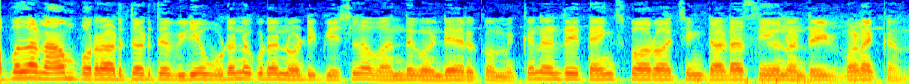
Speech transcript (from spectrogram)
அப்போ தான் நாம் போடுற அடுத்தடுத்த வீடியோ உடனுக்குடன் நோட்டிஃபிகேஷனில் வந்து கொண்டே இருக்கும். மிக்க நன்றி. தேங்க்ஸ் ஃபார் வாட்சிங் டாடா சியூ நன்றி. வணக்கம்.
